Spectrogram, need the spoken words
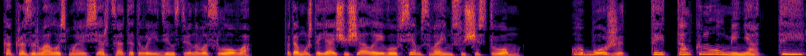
как разорвалось мое сердце от этого единственного слова, потому что я ощущала его всем своим существом. «О, Боже, ты толкнул меня, ты...»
